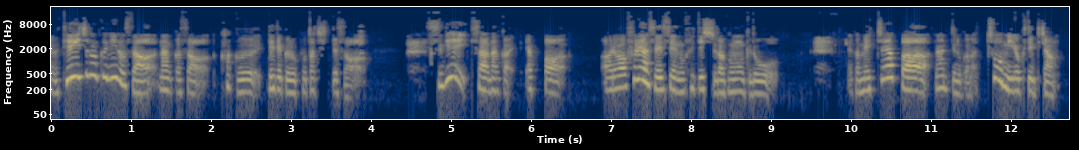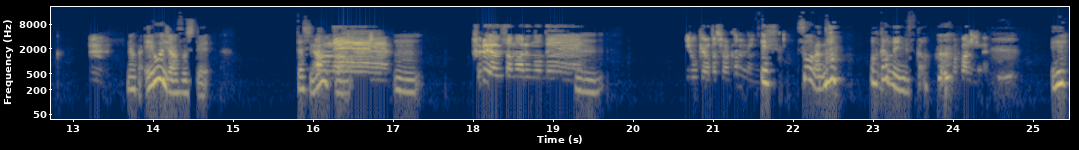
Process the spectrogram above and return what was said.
なんか定一の国のさ、なんかさ、各出てくる子たちってさ、すげえさ、なんか、やっぱ、あれは古谷先生のフェティッシュだと思うけど、なんかめっちゃやっぱ、なんていうのかな、超魅力的じゃん。なんかエロいじゃん、そして。だし、なんか、、うん、古谷宇佐丸のうね、ん。色気私わかんないんですよ。そうなんだ。わかんないんですか？わかんない。え？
